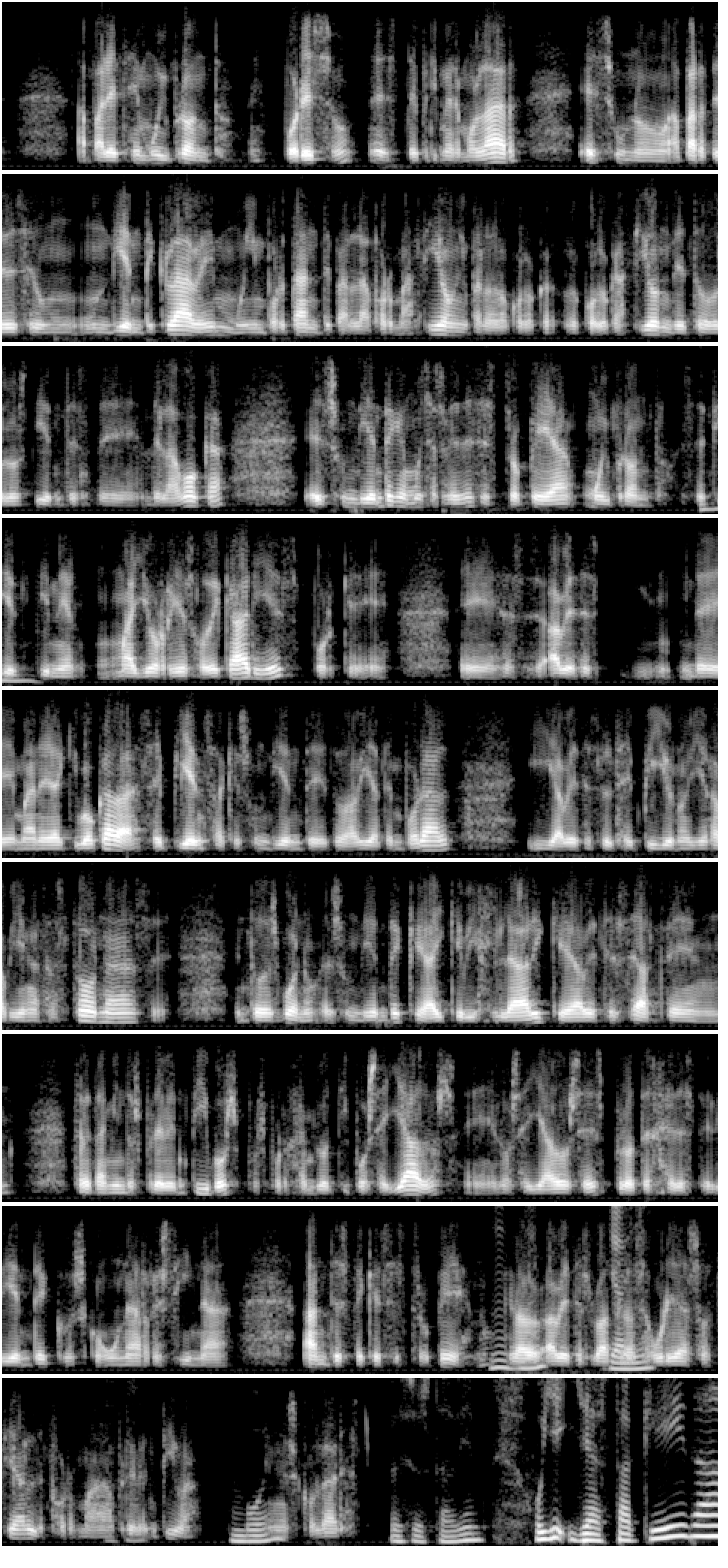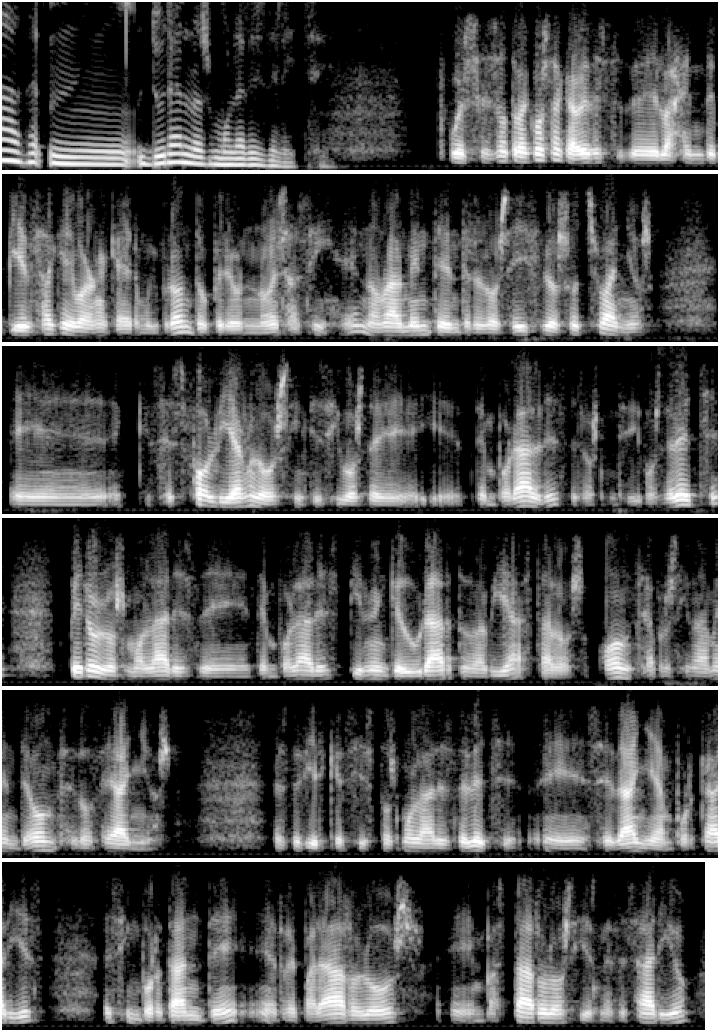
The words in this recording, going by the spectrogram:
aparece muy pronto. Por eso, este primer molar es uno, aparte de ser un, diente clave, muy importante para la formación y para la, colocación de todos los dientes de, la boca, es un diente que muchas veces estropea muy pronto. Es decir, tiene mayor riesgo de caries porque eh, a veces de manera equivocada se piensa que es un diente todavía temporal y a veces el cepillo no llega bien a esas zonas. Entonces, bueno, es un diente que hay que vigilar y que a veces se hacen tratamientos preventivos, pues por ejemplo tipo sellados. Eh, los sellados es proteger este diente pues, con una resina antes de que se estropee, que a veces lo hace la Seguridad Social de forma preventiva en escolares. Eso está bien. Oye, ¿y hasta qué edad mm, duran los molares de leche? Pues es otra cosa que a veces eh, la gente piensa que van a caer muy pronto, pero no es así. ¿eh? Normalmente entre los 6 y los 8 años eh, que se esfolian los incisivos de, eh, temporales, de los incisivos de leche, pero los molares de, temporales tienen que durar todavía hasta los 11 aproximadamente, 11, 12 años. Es decir, que si estos molares de leche eh, se dañan por caries, es importante repararlos, empastarlos si es necesario,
